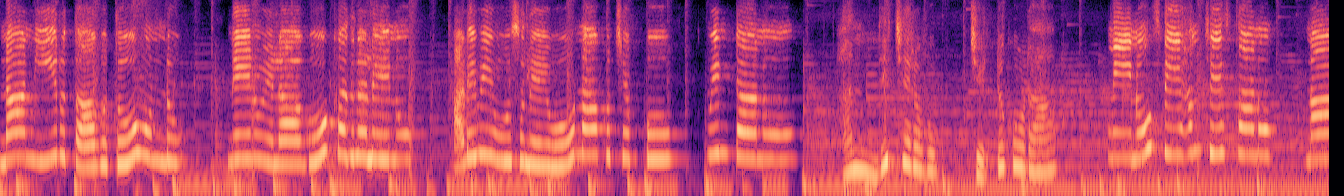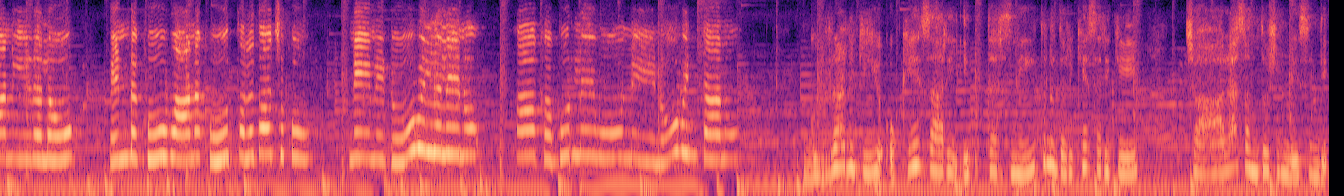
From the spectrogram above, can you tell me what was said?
నా నీరు తాగుతూ ఉండు. నేను ఎలాగూ కదలలేను. అడవి ఊసులేవో నాకు చెప్పు. వింటాను. అంది చెరువు. చెట్టు కూడా. నేను స్నేహం చేస్తాను. నా నీడలో ఎండకు వానకు తలదాచుకో. నేనెటూ వెళ్ళలేను. ఆ కబుర్లేమో నేను వింటాను. గుర్రానికి ఒకేసారి ఇద్దరు స్నేహితులు దొరికేసరికి చాలా సంతోషం వేసింది.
